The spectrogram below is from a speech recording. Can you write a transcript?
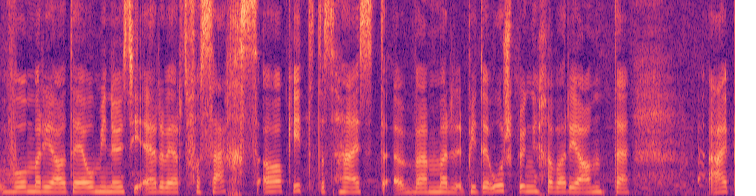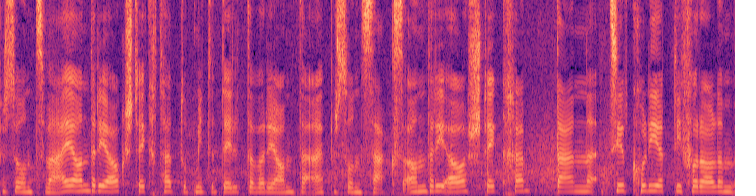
wo man ja den ominösen R-Wert von 6 angibt. Das heißt, äh, wenn man bei der ursprünglichen Variante eine Person zwei andere angesteckt hat und mit der Delta-Variante eine Person sechs andere anstecken. Dann zirkuliert die vor allem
